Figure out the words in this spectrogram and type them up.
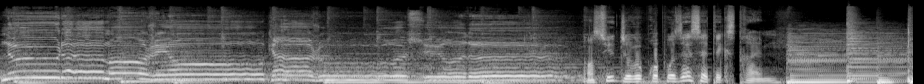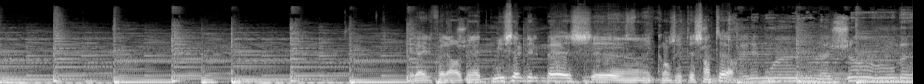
nous ne mangions qu'un jour sur deux. Ensuite, je vous proposais cet extrait. Et là, il fallait reconnaître Michel Delpech euh, quand j'étais chanteur. moins la jambe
